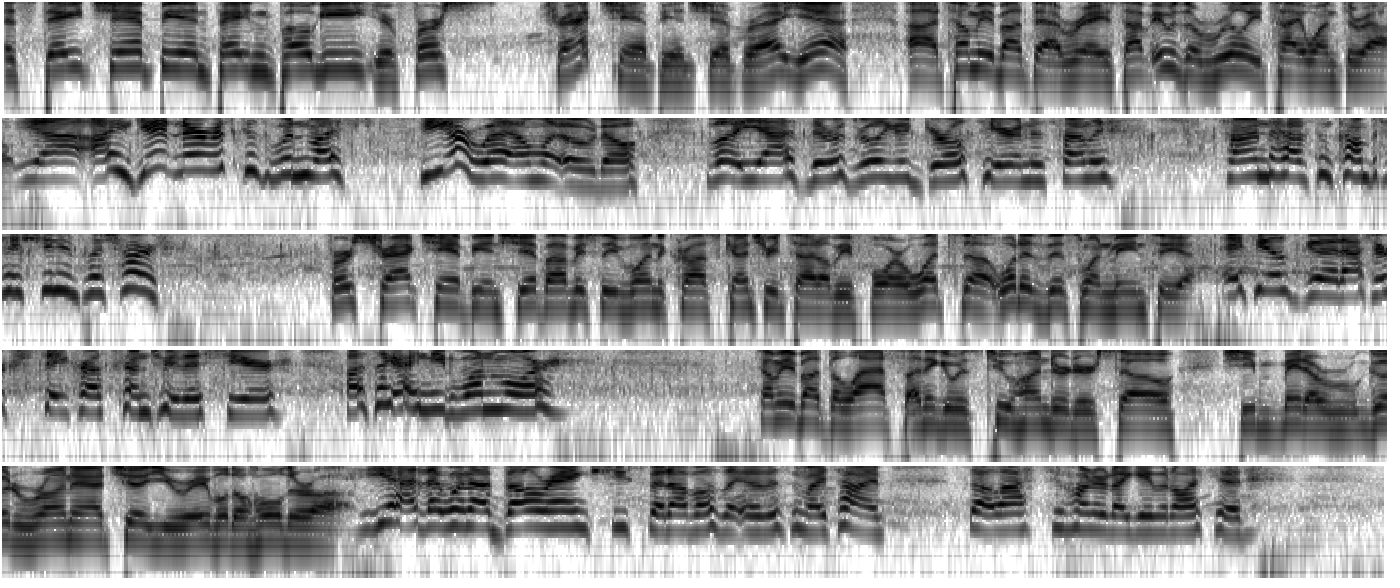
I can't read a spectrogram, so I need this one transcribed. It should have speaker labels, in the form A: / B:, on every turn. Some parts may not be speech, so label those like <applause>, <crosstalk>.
A: A state champion, Peyton Pogge, your first track championship, right? Yeah. Uh, tell me about that race. It was a really tight one throughout.
B: Yeah, I get nervous because when my feet are wet, I'm like, oh no. But yeah, there was really good girls here, and it's finally time to have some competition and push hard.
A: First track championship. Obviously, you've won the cross country title before. What's uh, what does this one mean to you?
B: It feels good after state cross country this year. I was like, I need one more.
A: Tell me about the last. I think it was 200 or so. She made a good run at you. You were able to hold her off.
B: Yeah, that when that bell rang, she sped up. I was like, oh, this is my time. So that last 200, I gave it all I could.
